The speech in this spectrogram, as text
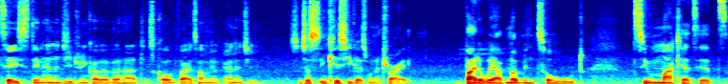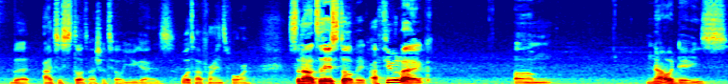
tasting energy drink I've ever had. It's called Vitamilk Energy. So just in case you guys want to try it. By the way, I've not been told to market it, but I just thought I should tell you guys what our friends for. So now today's topic. I feel like um nowadays,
